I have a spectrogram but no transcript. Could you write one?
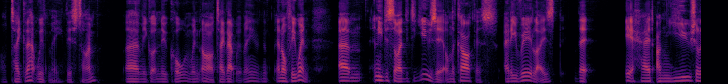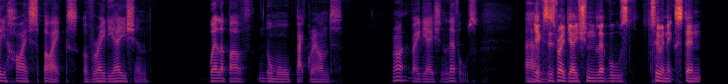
I'll take that with me this time." Um, he got a new call and went, "Oh, I'll take that with me," and off he went. Um, and he decided to use it on the carcass, and he realised that it had unusually high spikes of radiation, well above normal background right. radiation levels. Um, yeah, because there's radiation levels to an extent,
